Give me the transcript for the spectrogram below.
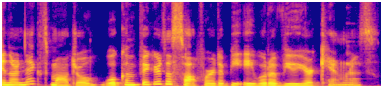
In our next module, we'll configure the software to be able to view your cameras.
